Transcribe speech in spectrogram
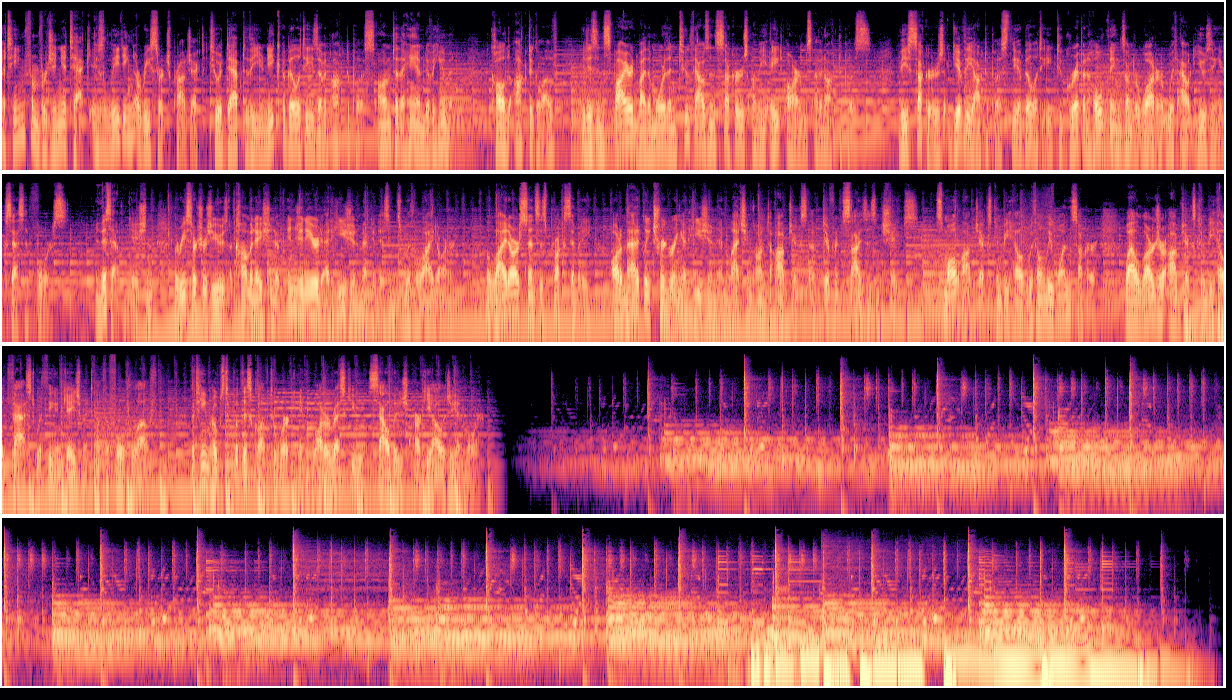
A team from Virginia Tech is leading a research project to adapt the unique abilities of an octopus onto the hand of a human. Called Octoglove, it is inspired by the more than 2,000 suckers on the eight arms of an octopus. These suckers give the octopus the ability to grip and hold things underwater without using excessive force. In this application, the researchers use a combination of engineered adhesion mechanisms with LIDAR. The LIDAR senses proximity, automatically triggering adhesion and latching onto objects of different sizes and shapes. Small objects can be held with only one sucker, while larger objects can be held fast with the engagement of the full glove. The team hopes to put this glove to work in water rescue, salvage, archaeology, and more.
